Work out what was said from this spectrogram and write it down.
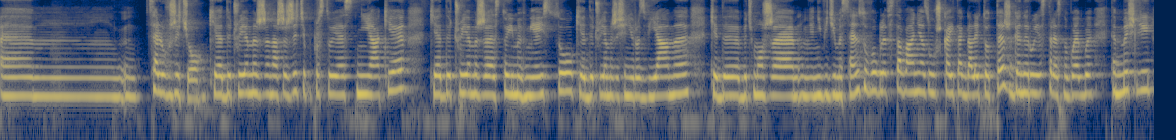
em, celu w życiu, kiedy czujemy, że nasze życie po prostu jest nijakie, kiedy czujemy, że stoimy w miejscu, kiedy czujemy, że się nie rozwijamy, kiedy być może nie widzimy sensu w ogóle wstawania z łóżka i tak dalej, to też generuje stres, no bo jakby te myśli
